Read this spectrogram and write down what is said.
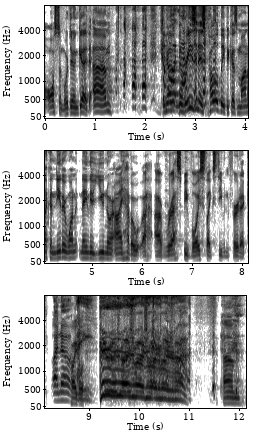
awesome. We're doing good. Um, you know, the reason is probably because Monica, neither one, neither you nor I have a, a, a raspy voice like Steven Furtick. I know. Probably go. um,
